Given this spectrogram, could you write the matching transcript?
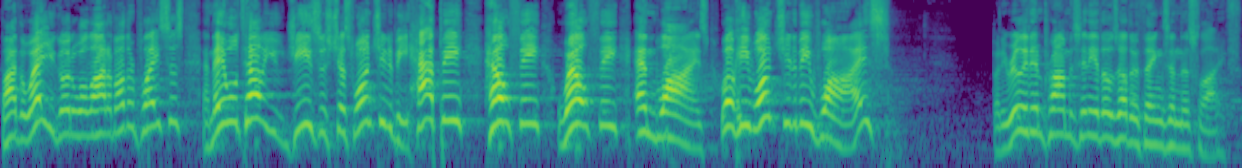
By the way, you go to a lot of other places and they will tell you Jesus just wants you to be happy, healthy, wealthy, and wise. Well, He wants you to be wise, but He really didn't promise any of those other things in this life.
